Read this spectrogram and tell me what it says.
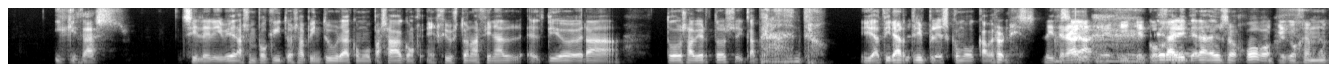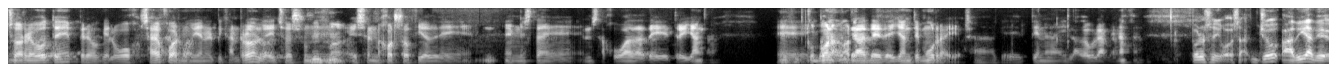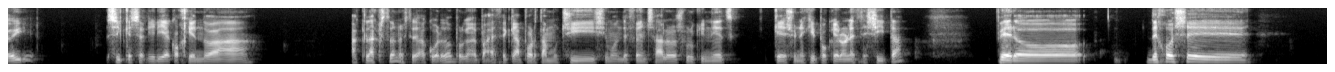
y quizás si le liberas un poquito esa pintura, como pasaba con, en Houston al final, el tío era todos abiertos y Capella adentro. Y a tirar triples como cabrones. O literal. sea, y que, y que era coge, literal eso el juego. y que coge mucho rebote, pero que luego sabe jugar muy bien el pick and roll. De hecho, es, un, es el mejor socio de, en, esta, en esta jugada de Trey Young. Eh, bueno, ahora de Dejante Murray, o sea, que tienen ahí la doble amenaza. Por eso digo, o sea, yo a día de hoy sí que seguiría cogiendo a, a Claxton, estoy de acuerdo, porque me parece que aporta muchísimo en defensa a los Brooklyn Nets, que es un equipo que lo necesita. Pero dejo ese,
